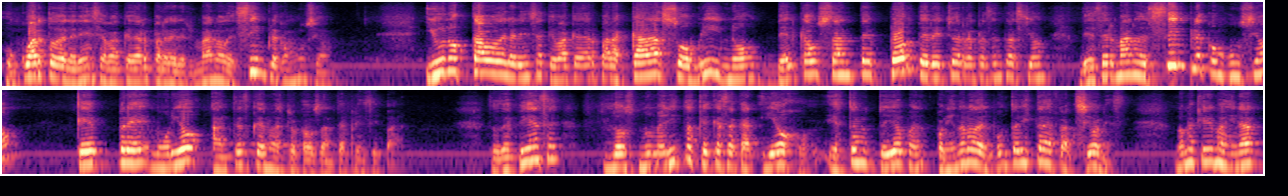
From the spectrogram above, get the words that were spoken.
Un cuarto de la herencia va a quedar para el hermano de simple conjunción. Y un octavo de la herencia que va a quedar para cada sobrino del causante por derecho de representación de ese hermano de simple conjunción que pre-murió antes que nuestro causante principal. Entonces fíjense los numeritos que hay que sacar. Y ojo, esto estoy yo poniéndolo desde el punto de vista de fracciones. No me quiero imaginar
